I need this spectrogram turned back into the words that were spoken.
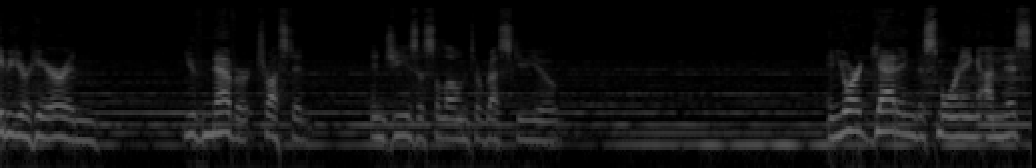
Maybe you're here and you've never trusted in Jesus alone to rescue you. And you're getting this morning on this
